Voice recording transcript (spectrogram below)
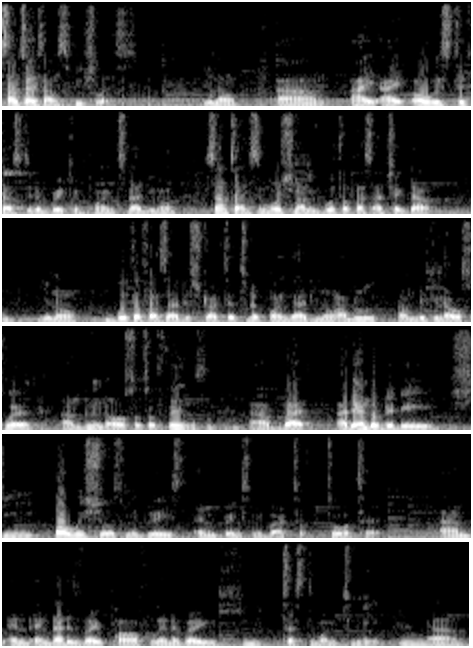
sometimes I'm speechless. You know, um, I, I always take us to the breaking point that, you know, sometimes emotionally both of us are checked out. Mm. You know, both of us are distracted to the point that, you know, I'm, look, I'm looking elsewhere, I'm doing all sorts of things. Uh, but at the end of the day, she always shows me grace and brings me back to, towards her. Um, and, and that is very powerful and a very huge testimony to me. Um,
